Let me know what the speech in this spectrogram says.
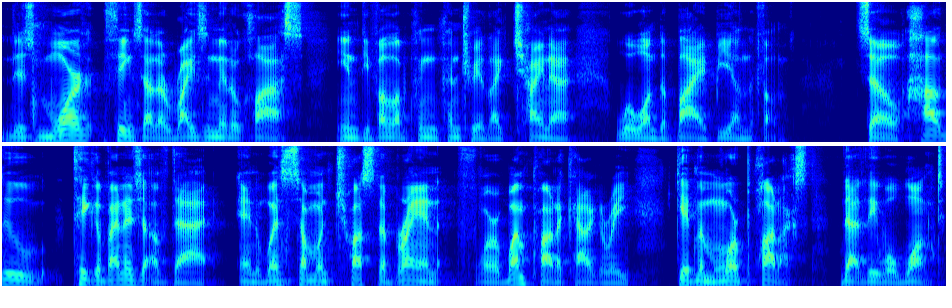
there's more things that a rising middle class in developing country like China will want to buy beyond the phone. So how to take advantage of that, and when someone trusts the brand for one product category, give them more products that they will want.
